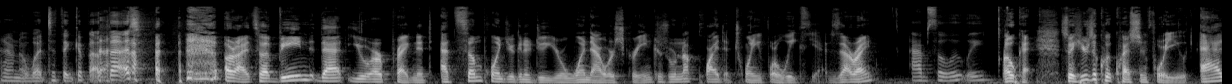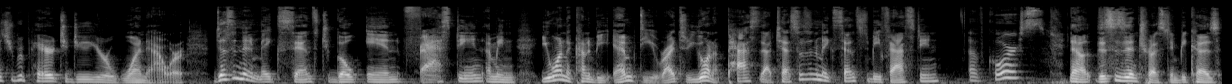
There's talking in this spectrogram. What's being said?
I don't know what to think about that. All right. So, being that you are pregnant, at some point you're going to do your one hour screen because we're not quite at 24 weeks yet. Is that right? Absolutely. Okay. So, here's a quick question for you. As you prepare to do your one hour, doesn't it make sense to go in fasting? I mean, you want to kind of be empty, right? So, you want to pass that test. Doesn't it make sense to be fasting? Of course. Now, this is interesting because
